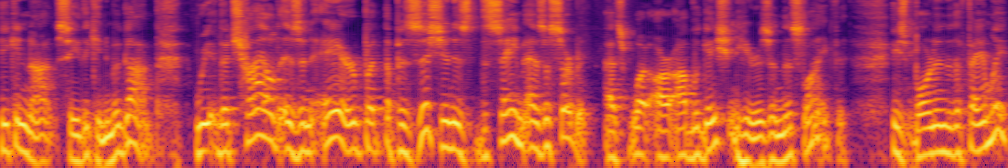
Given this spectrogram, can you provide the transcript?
he cannot see the kingdom of God. We, the child is an heir, but the position is the same as a servant. That's what our obligation here is in this life. He's born into the family.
